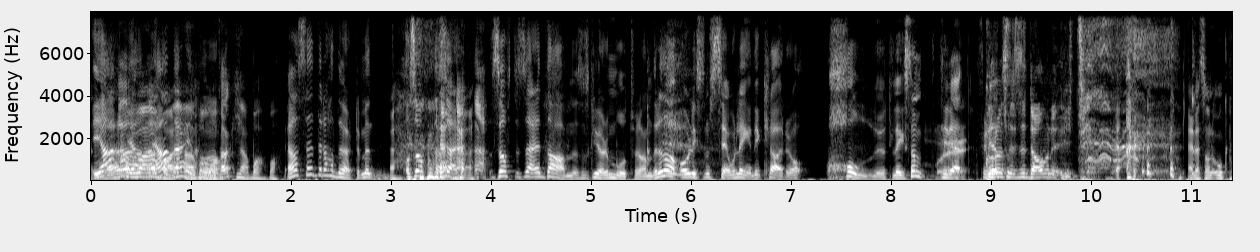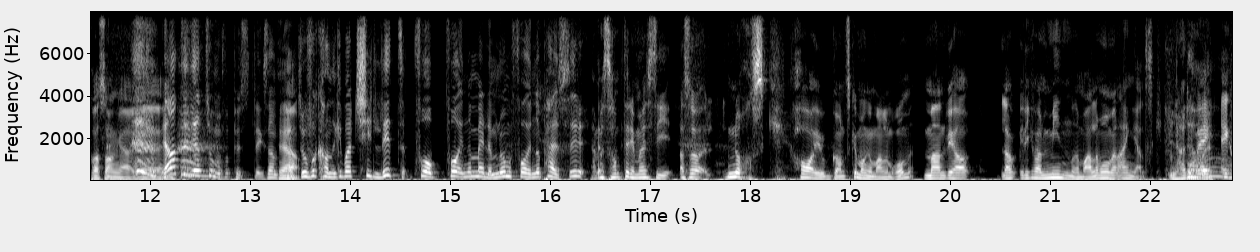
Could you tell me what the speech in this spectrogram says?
Ja, ja, ja, det er bra, Takk. ja, se, dere hadde hørt det, men Og så ofte så er det, så ofte så er det damene som skal gjøre det mot hverandre, da, og liksom se hvor lenge de klarer å holde ut, liksom. Til de er, fordi Hvordan ser disse damene ut? Er det sånn operasanger? eh? ja, til de er tomme for pust, liksom. Ja. Så hvorfor kan de ikke bare chille litt? Få, få inn noen mellomrom, få inn noen pauser. Ja, men samtidig må jeg si Altså, norsk har jo ganske mange mellomrom, men vi har likevel mindre mellomrom enn engelsk. Ja, det har jeg, jeg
